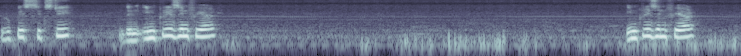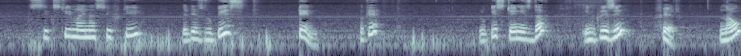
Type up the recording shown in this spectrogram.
rupees 60 then increase in fare increase in fare 60 minus 50 that is rupees 10 okay? Rupees 10 is the increase in fare now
